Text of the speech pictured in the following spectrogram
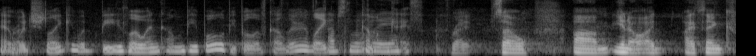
at Right. which like it would be low income people, people of color. Like, Absolutely. come on, guys. Right. So, um, you know, I I think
